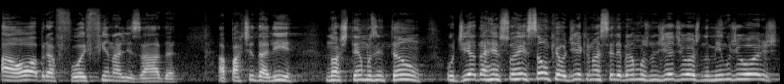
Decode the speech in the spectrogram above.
a obra foi finalizada. A partir dali, nós temos então o dia da ressurreição, que é o dia que nós celebramos no dia de hoje, domingo de hoje.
